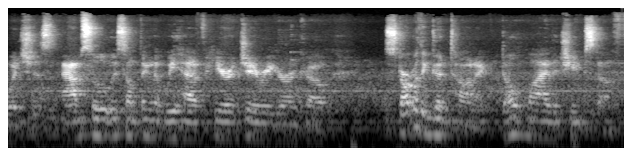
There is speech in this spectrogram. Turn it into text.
which is absolutely something that we have here at J. Rieger and Co. Start with a good tonic. Don't buy the cheap stuff.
